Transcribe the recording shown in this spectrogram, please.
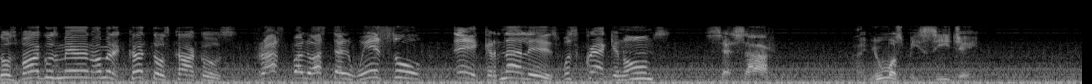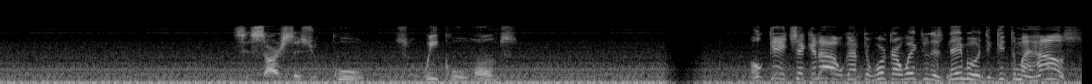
Those vagos, man, I'm gonna cut those cacos. Ráspalo hasta el hueso. Hey, carnales, what's cracking, Holmes? Cesar. And you must be CJ. Cesar says you cool, so we cool, Holmes. Okay, check it out. We're gonna have to work our way through this neighborhood to get to my house.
